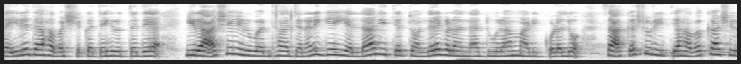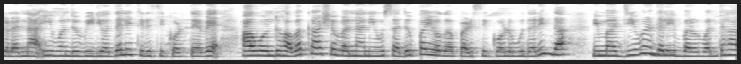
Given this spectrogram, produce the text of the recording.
ಧೈರ್ಯದ ಅವಶ್ಯಕತೆ ಇರುತ್ತದೆ. ಈ ರಾಶಿಯಲ್ಲಿರುವಂತಹ ಜನರಿಗೆ ಎಲ್ಲ ರೀತಿಯ ತೊಂದರೆಗಳನ್ನು ದೂರ ಮಾಡಿಕೊಳ್ಳಲು ಸಾಕಷ್ಟು ರೀತಿಯ ಅವಕಾಶಗಳನ್ನು ಈ ಒಂದು ವಿಡಿಯೋದಲ್ಲಿ ತಿಳಿಸಿಕೊಡ್ತೇವೆ. ಆ ಒಂದು ಅವಕಾಶವನ್ನು ನೀವು ಸದುಪಯೋಗ ಪಡಿಸಿಕೊಳ್ಳುವುದರಿಂದ ನಿಮ್ಮ ಜೀವನದಲ್ಲಿ ಬರುವಂತಹ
